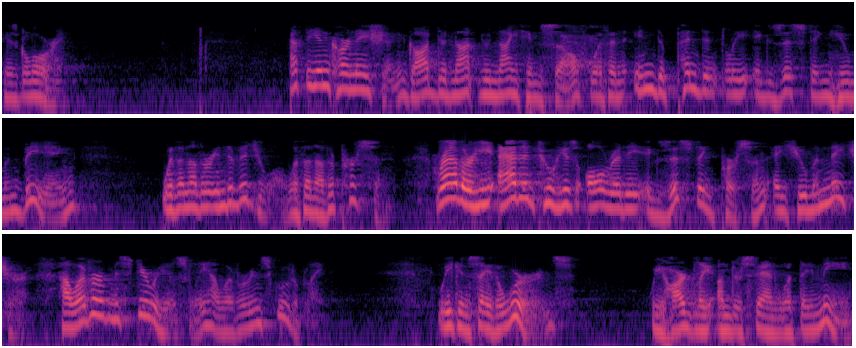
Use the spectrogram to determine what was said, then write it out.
His glory. At the incarnation, God did not unite himself with an independently existing human being, with another individual, with another person. Rather, he added to his already existing person a human nature, however mysteriously, however inscrutably. We can say the words, we hardly understand what they mean.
